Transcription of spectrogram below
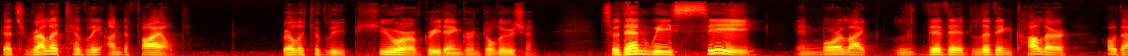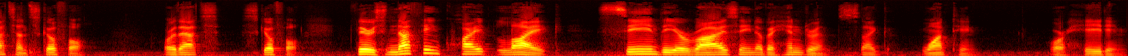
that's relatively undefiled, relatively pure of greed, anger, and delusion. So then we see in more like vivid, living color, oh, that's unskillful, or that's skillful. There's nothing quite like seeing the arising of a hindrance, like wanting or hating,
